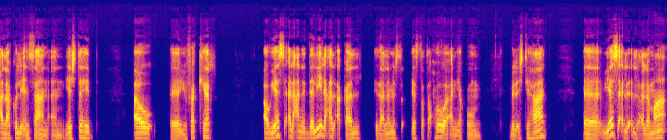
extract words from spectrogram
على كل إنسان أن يجتهد أو آه، يفكر أو يسأل عن الدليل على الأقل إذا لم يستطع هو أن يقوم بالاجتهاد آه، يسأل العلماء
